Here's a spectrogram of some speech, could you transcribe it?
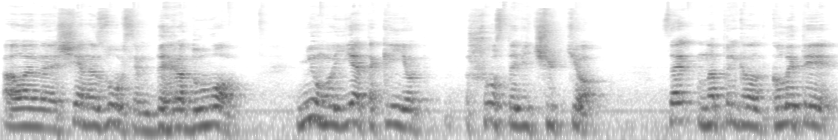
але ще не зовсім деградував, в нього є такий от шосте відчуття. Це, наприклад, коли ти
